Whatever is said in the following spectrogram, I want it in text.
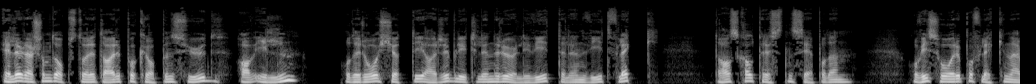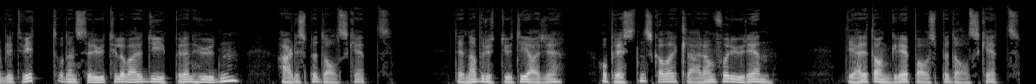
Eller dersom det oppstår et arr på kroppens hud av illen, og det rå kjøttet i arret blir til en rødlig hvit eller en hvit flekk, da skal presten se på den. Og hvis håret på flekken er blitt hvitt, og den ser ut til å være dypere enn huden, er det spedalskhet. Den har brutt ut i arret, og presten skal erklære ham for uren. Det er et angrep av spedalskhet.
